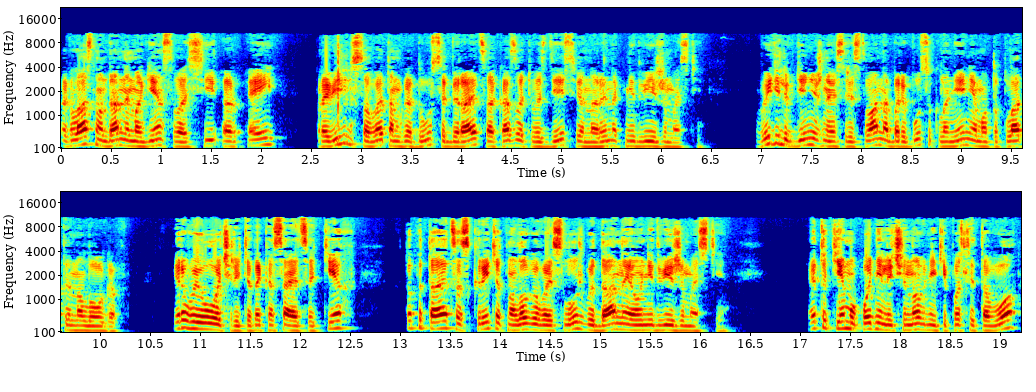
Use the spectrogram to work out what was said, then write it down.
Согласно данным агентства CRA, правительство в этом году собирается оказывать воздействие на рынок недвижимости, выделив денежные средства на борьбу с уклонением от уплаты налогов – первую очередь это касается тех, кто пытается скрыть от налоговой службы данные о недвижимости. Эту тему подняли чиновники после того,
